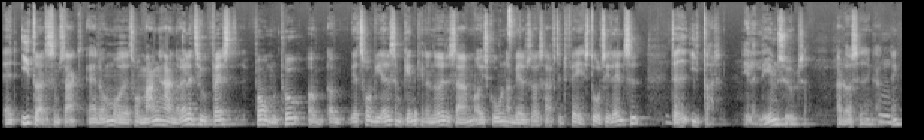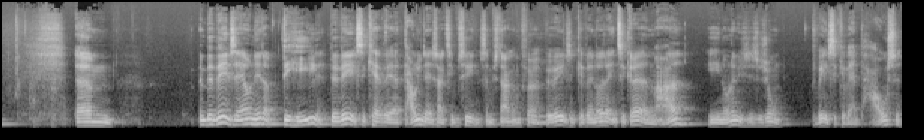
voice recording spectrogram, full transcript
at idræt, som sagt, er et område, jeg tror, mange har en relativt fast formel på, og, og jeg tror, vi alle sammen genkender noget af det samme, og i skolen har vi altså også haft et fag, stort set altid, der hed idræt, eller lægemsøvelser, har det også heddet engang. Mm. Ikke? Um, men bevægelse er jo netop det hele. Bevægelse kan være dagligdagsaktiviteten, som vi snakkede om før. Mm. Bevægelsen kan være noget, der er integreret meget i en undervisningssituation. Bevægelse kan være en pause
